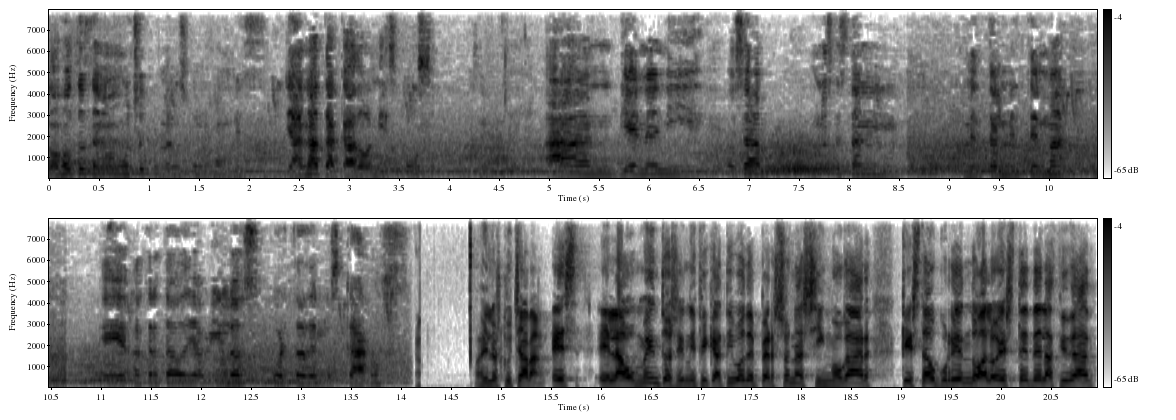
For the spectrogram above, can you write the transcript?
Nosotros tenemos muchos problemas con los hombres. Ya han atacado a mi esposo. Han, vienen y, o sea, unos que están mentalmente mal. Eh, han tratado de abrir las puertas de los carros. Ahí lo escuchaban, es el aumento significativo de personas sin hogar que está ocurriendo al oeste de la ciudad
